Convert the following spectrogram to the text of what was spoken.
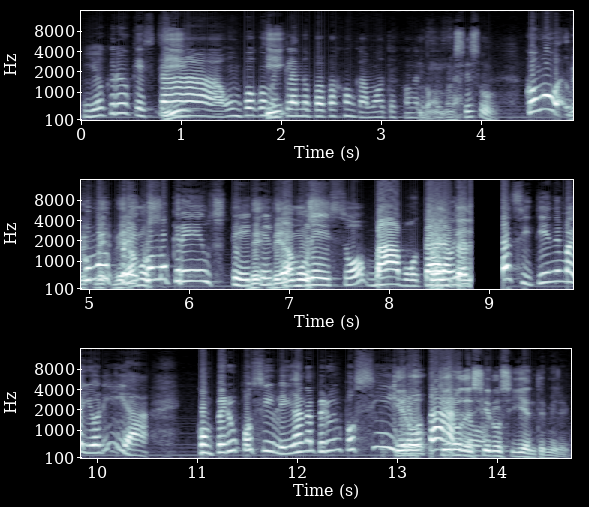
Yo creo que está un poco y- mezclando papas con camotes, congresista. No, no es eso. ¿Cómo, Ve- cómo, ve- pre- veamos- cómo cree usted ve- que el veamos Congreso va a votar a 30 Ollanta Humala si tiene mayoría? Con Perú posible y gana Perú imposible Quiero, votarlo. quiero decir lo siguiente, miren.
